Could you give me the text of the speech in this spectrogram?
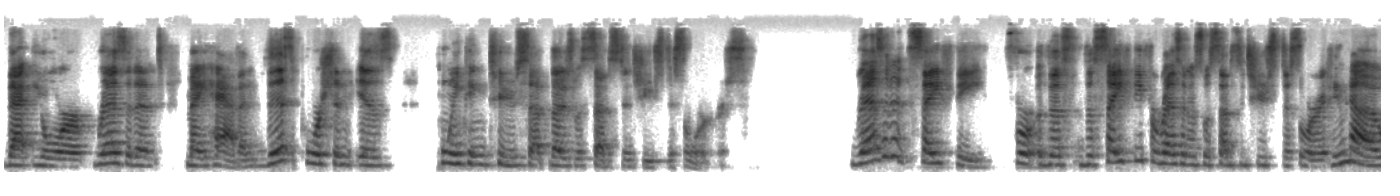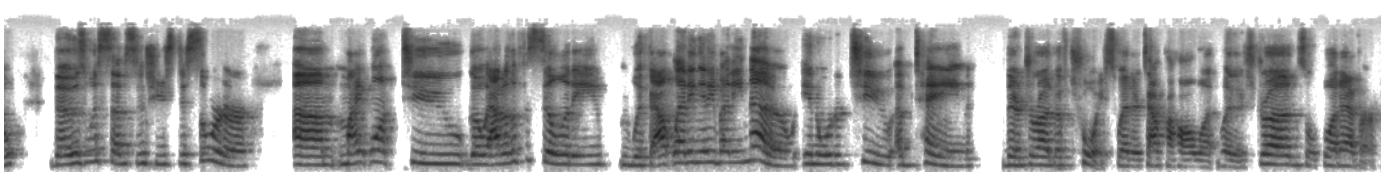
that your resident may have. And this portion is pointing to sub, those with substance use disorders. Resident safety for the, the safety for residents with substance use disorder. You know those with substance use disorder um, might want to go out of the facility without letting anybody know in order to obtain their drug of choice, whether it's alcohol, whether it's drugs, or whatever.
